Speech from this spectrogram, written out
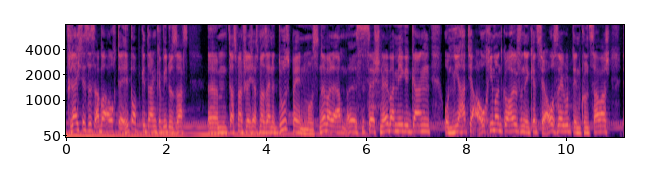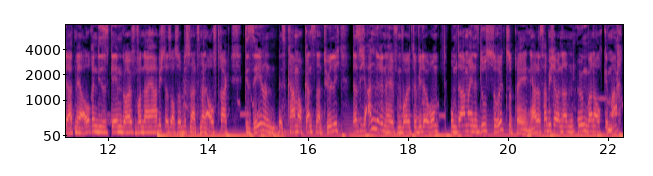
Vielleicht ist es aber auch der Hip-Hop-Gedanke, wie du sagst, ähm, dass man vielleicht erstmal seine Dues payen muss, ne? Weil ähm, es ist sehr schnell bei mir gegangen und mir hat ja auch jemand geholfen, den kennst du ja auch sehr gut, den Kul Savas, der hat mir ja auch in dieses Game geholfen. Von daher habe ich das auch so ein bisschen als meinen Auftrag gesehen und es kam auch ganz natürlich, dass ich anderen helfen wollte wiederum, um da meine Dues zurückzupayen. Ja, das habe ich aber dann irgendwann auch gemacht.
